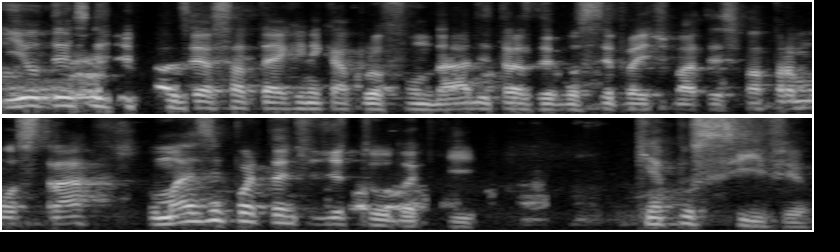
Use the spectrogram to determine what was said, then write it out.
E eu decidi fazer essa técnica aprofundada e trazer você para a gente bater esse papo para mostrar o mais importante de tudo aqui, que é possível.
